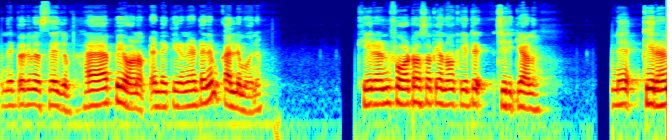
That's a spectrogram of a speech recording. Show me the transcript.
എന്നിട്ടൊരു മെസ്സേജും ഹാപ്പി ഓണം എന്റെ കിരണേട്ടനും കല്ലുമോനും. കിരൺ ഫോട്ടോസൊക്കെ നോക്കിയിട്ട് ചിരിക്കുകയാണ് പിന്നെ കിരൺ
